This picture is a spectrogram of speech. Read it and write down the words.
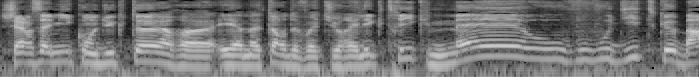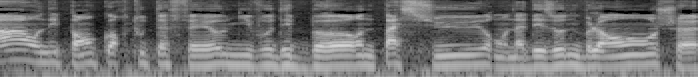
Chers amis conducteurs euh, et amateurs de voitures électriques, mais vous vous dites que bah on n'est pas encore tout à fait au niveau des bornes, pas sûr, on a des zones blanches, euh,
